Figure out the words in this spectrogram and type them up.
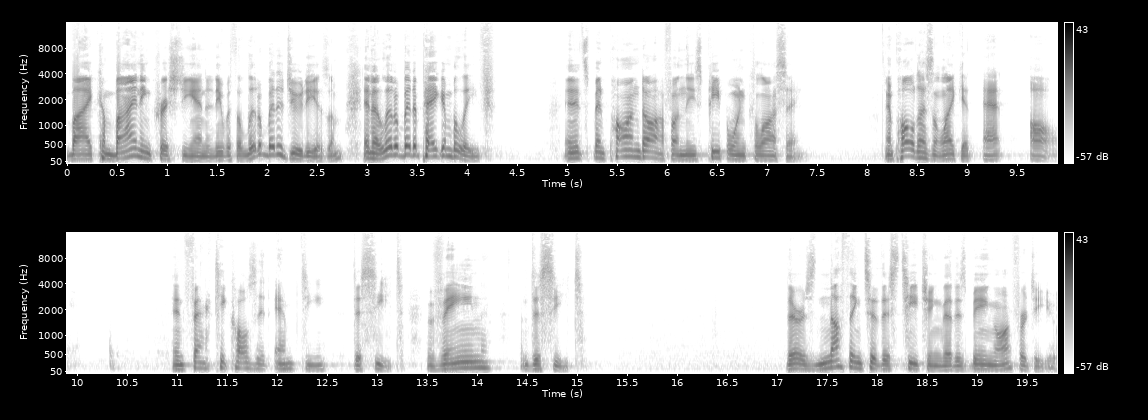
by combining Christianity with a little bit of Judaism and a little bit of pagan belief. And it's been pawned off on these people in Colossae. And Paul doesn't like it at all. In fact, he calls it empty deceit, vain deceit. There is nothing to this teaching that is being offered to you.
